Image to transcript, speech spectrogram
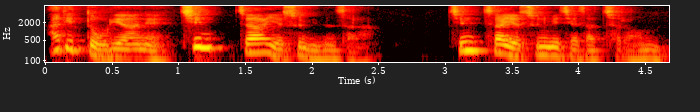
아직도 우리 안에 진짜 예수 믿는 사람, 진짜 예수님의 제자처럼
